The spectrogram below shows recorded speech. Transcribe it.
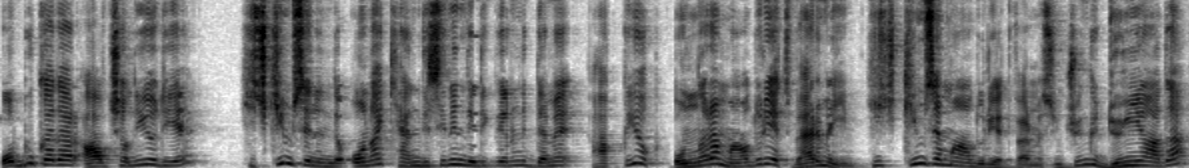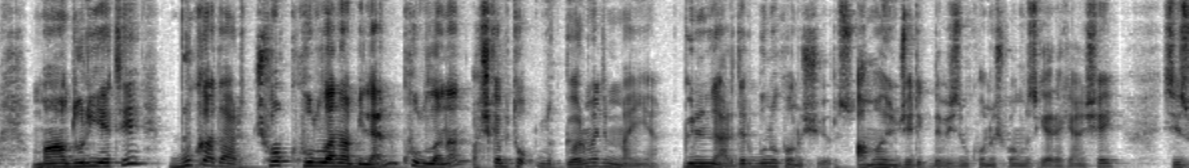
O bu kadar alçalıyor diye hiç kimsenin de ona kendisinin dediklerini deme hakkı yok. Onlara mağduriyet vermeyin. Hiç kimse mağduriyet vermesin. Çünkü dünyada mağduriyeti bu kadar çok kullanabilen, kullanan başka bir topluluk görmedim ben ya. Günlerdir bunu konuşuyoruz. Ama öncelikle bizim konuşmamız gereken şey siz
